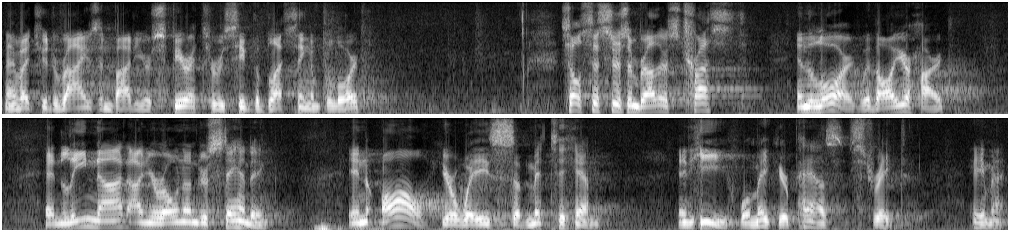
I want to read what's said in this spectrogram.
And I invite you to rise in body or spirit to receive the blessing of the Lord. So, sisters and brothers, trust in the Lord with all your heart and lean not on your own understanding. In all your ways, submit to him, and he will make your paths straight. Amen.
